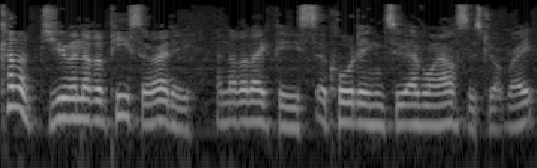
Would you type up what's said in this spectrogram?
kind of due another piece already, another leg piece according to everyone else's drop rate.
